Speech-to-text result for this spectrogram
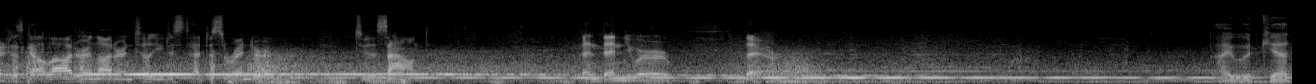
It just got louder and louder until you just had to surrender to the sound. And then you were there. I would get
